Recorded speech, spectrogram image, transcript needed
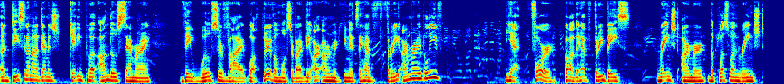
A decent amount of damage getting put on those samurai. They will survive. Well, three of them will survive. They are armored units. They have three armor, I believe. Yeah, four. Well, they have three base ranged armor. The plus one ranged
